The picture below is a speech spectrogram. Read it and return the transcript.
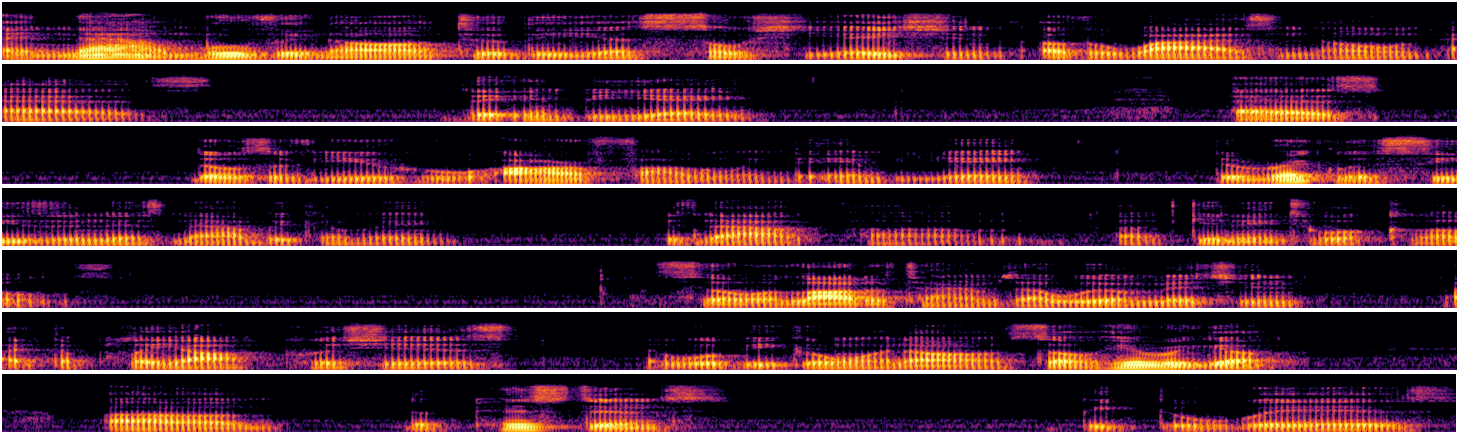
And now moving on to the association, otherwise known as the NBA. As those of you who are following the NBA, the regular season is now becoming is now um, uh, getting to a close. So a lot of times I will mention like the playoff pushes that will be going on. So here we go. Um, the Pistons beat the Wiz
